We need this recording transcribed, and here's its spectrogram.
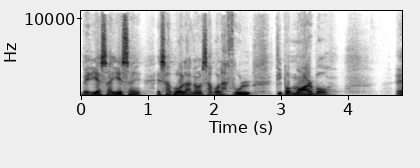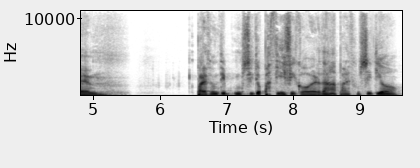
verías ahí esa, esa bola, ¿no? Esa bola azul tipo marble. Em, parece un, un sitio pacífico, ¿verdad? Parece un sitio...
